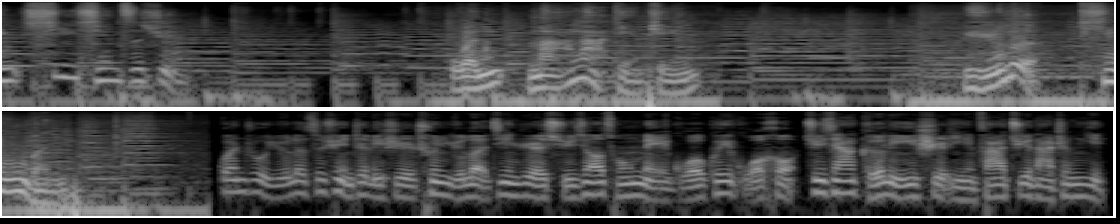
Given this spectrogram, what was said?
听新鲜资讯，闻麻辣点评，娱乐听闻。关注娱乐资讯，这里是春娱乐。近日，徐娇从美国归国后，居家隔离一事引发巨大争议，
